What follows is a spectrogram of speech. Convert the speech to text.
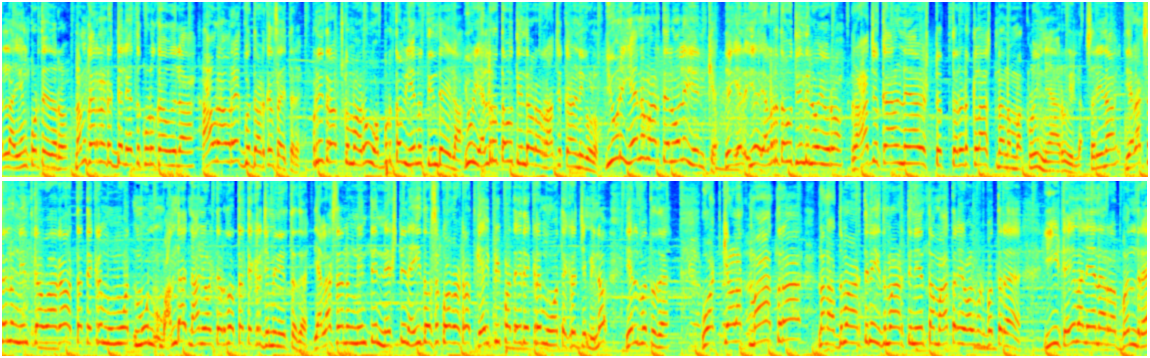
ಎಲ್ಲ ಹೆಂಗ್ ಕೊಡ್ತಾ ಇದಾರೋ? ನಮ್ಮ ಕರ್ನಾಟಕದಲ್ಲಿ ಎತ್ತು ಕೊಡೋಕ್ಕಾಗೋದಿಲ್ಲ ಅವ್ರ ಅವರೇ ಗುದ್ದಾಡ್ಕೊಂಡು ಸಾಯ್ತಾರೆ. ಪುನೀತ್ ರಾಜ್ಕುಮಾರ್ ಒಬ್ರು ತಾವು ಏನು ತಿಂದೇ ಇಲ್ಲ. ಇವ್ರು ಎಲ್ಲರೂ ತಾವು ತಿಂದವರ ರಾಜಕಾರಣಿಗಳು. ಇವ್ರು ಏನು ಮಾಡ್ತಾ ಇಲ್ವಲ್ಲ ಏನಕ್ಕೆ ಎಲ್ಲರೂ ತಾವು ತಿಂದಿಲ್ವ ಇವರು? ರಾಜಕಾರಣಿ ಅಷ್ಟು ಥರ್ಡ್ ಕ್ಲಾಸ್ ನನ್ನ ಮಕ್ಕಳು ಇನ್ಯಾರು ಇಲ್ಲ. ಸರಿನಾ? ಎಲೆಕ್ಷನ್ ನಿಂತ್ಕೋವಾಗ ಹತ್ತತ್ತು ಎಕರೆ ಮೂವತ್ ಮೂನ್, ಅಂದಾಜ್ ನಾನು ಹೇಳ್ತಾ ಇರೋದು ಹತ್ತತ್ತು ಎಕರೆ ಜಮೀನು ಇರ್ತದೆ. ಎಲೆಕ್ಷನ್ ನಿಂತು ನೆಕ್ಸ್ಟ್ ಇನ್ ಐದು ವರ್ಷಕ್ಕೆ ಹೋಗೋಟ ಪಿ ಇಪ್ಪತ್ತೈದು ಎಕರೆ ಮೂವತ್ತು ಎಕರೆ ಜಮೀನು ಎಲ್ಲಿ ಬರ್ತದೆ? ಒಟ್ಟು ಕೇಳಕ್ ಮಾತ್ರ ನಾನು ಅದು ಮಾಡ್ತೀನಿ, ಇದು ಮಾಡ್ತೀನಿ ಅಂತ ಮಾತ್ರ ಹೇಳ್ಬಿಟ್ಟು ಬರ್ತಾರೆ. ಈ ಟೈಮಲ್ಲಿ ಏನಾರ ಬಂದ್ರೆ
